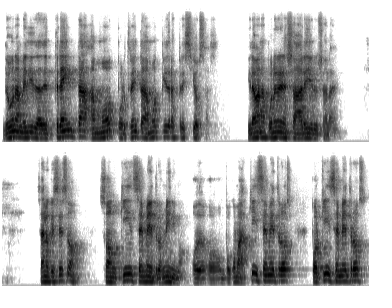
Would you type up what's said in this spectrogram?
de una medida de 30 amot por 30 amot, piedras preciosas, y la van a poner en el Shahar Jerusalén. ¿Saben lo que es eso? Son 15 metros mínimo, o, o un poco más, 15 metros por 15 metros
